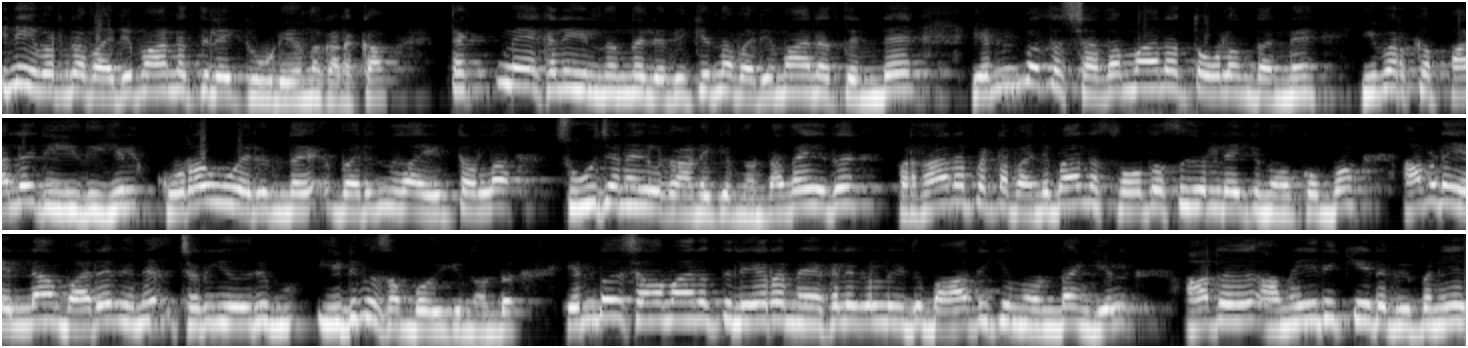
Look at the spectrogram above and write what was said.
ഇനി ഇവരുടെ വരുമാനത്തിലേക്ക് കൂടി ഒന്ന് കടക്കാം. ടെക് മേഖലയിൽ നിന്ന് ലഭിക്കുന്ന വരുമാനത്തിന്റെ എൺപത് ശതമാനത്തോളം തന്നെ ഇവർക്ക് പല രീതിയിൽ കുറവ് വരുന്ന വരുന്നതായിട്ടുള്ള സൂചനകൾ കാണിക്കുന്നുണ്ട്. അതായത് പ്രധാനപ്പെട്ട വരുമാന സ്രോതസ്സുകളിലേക്ക് നോക്കുമ്പോൾ അവിടെയെല്ലാം വരവിന് ചെറിയൊരു ഇടിവ് സംഭവിക്കുന്നുണ്ട്. എൺപത് ശതമാനത്തിലേറെ മേഖലകളിൽ ഇത് ബാധിക്കുന്നുണ്ടെങ്കിൽ അത് അമേരിക്കയുടെ വിപണിയെ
